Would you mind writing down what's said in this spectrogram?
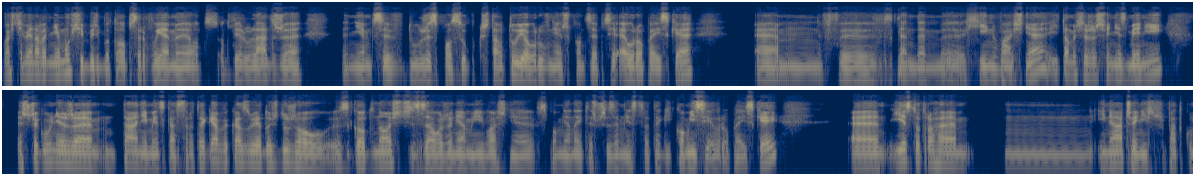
właściwie nawet nie musi być, bo to obserwujemy od, od wielu lat, że Niemcy w duży sposób kształtują również koncepcje europejskie w, względem Chin właśnie i to myślę, że się nie zmieni. Szczególnie, że ta niemiecka strategia wykazuje dość dużą zgodność z założeniami właśnie wspomnianej też przeze mnie strategii Komisji Europejskiej. Jest to trochę mm, inaczej niż w przypadku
